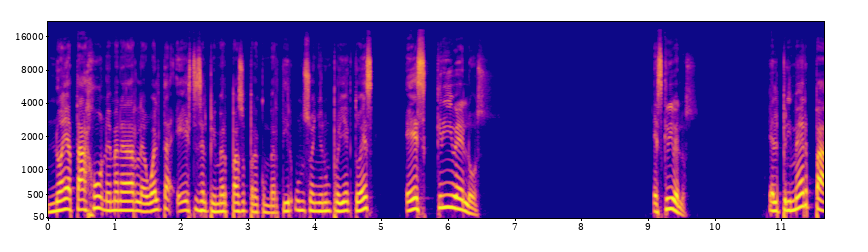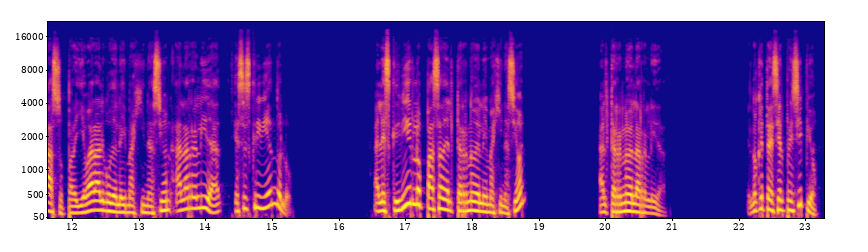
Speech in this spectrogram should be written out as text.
no hay atajo, no hay manera de darle vuelta. Este es el primer paso para convertir un sueño en un proyecto, es escríbelos. Escríbelos. El primer paso para llevar algo de la imaginación a la realidad es escribiéndolo. Al escribirlo pasa del terreno de la imaginación al terreno de la realidad. Es lo que te decía al principio.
